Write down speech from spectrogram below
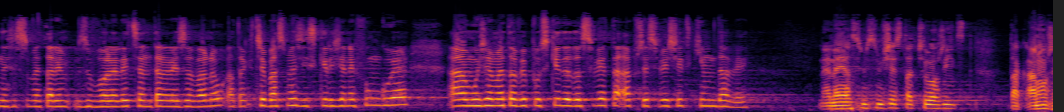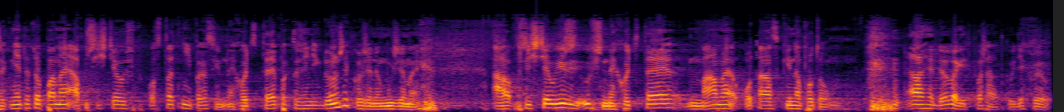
Dnes jsme tady zvolili centralizovanou a tak třeba jsme zjistili, že nefunguje a můžeme to vypustit do světa a přesvědčit kým davy. Ne, ne, já si myslím, že stačilo říct, tak ano, řekněte to, pane, a příště už ostatní, prosím, nechoďte, protože nikdo neřekl, že nemůžeme. A příště už, už nechoďte, máme otázky na potom. Ale dobrý, v pořádku, děkuju.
